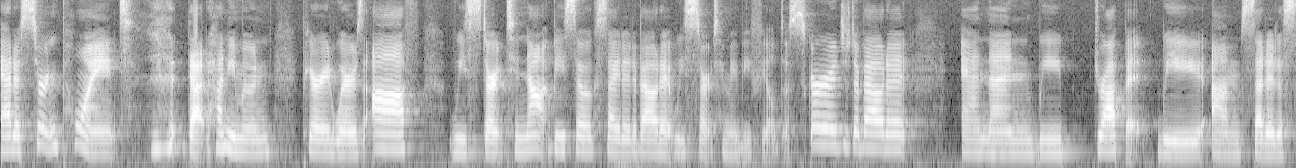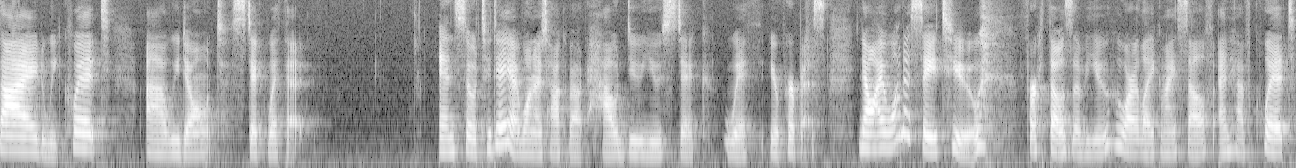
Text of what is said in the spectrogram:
at a certain point, that honeymoon period wears off we start to not be so excited about it. We start to maybe feel discouraged about it. And then we drop it. We um, set it aside. We quit. Uh, we don't stick with it. And so today I want to talk about how do you stick with your purpose. Now, I want to say too, for those of you who are like myself and have quit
